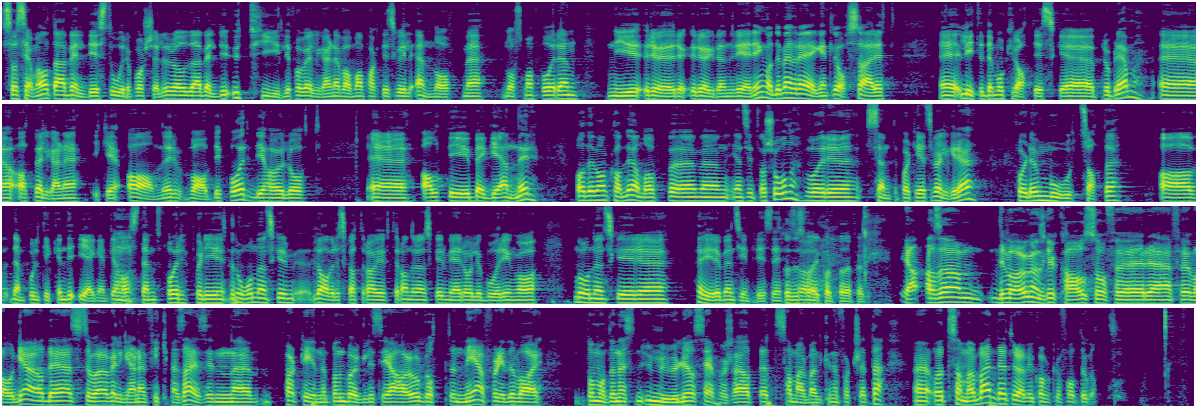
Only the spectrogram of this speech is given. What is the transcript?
så ser man at det er veldig store forskjeller, og det er veldig utydelig for velgerne hva man faktisk vil ende opp med nå som man får en ny rød-grønn regjering. og Det mener jeg egentlig også er et eh, lite demokratisk eh, problem. Eh, at velgerne ikke aner hva de får. De har jo lovt eh, alt i begge ender. Og det Man kan jo ende opp eh, en, i en situasjon hvor eh, Senterpartiets velgere får det motsatte av den politikken de egentlig har stemt for. Fordi Noen ønsker lavere skatter og avgifter, andre ønsker mer oljeboring, og noen ønsker eh, høyere bensinpriser. Skal du svare kort på det først? Ja, altså, Det var jo ganske kaos før, før, valget, og det så jeg velgerne fikk med seg. Siden partiene på den borgerlige sida har jo gått ned fordi det var på en måte nesten umulig å se for seg at et samarbeid kunne fortsette. Og et samarbeid det tror jeg vi kommer til å få til godt.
